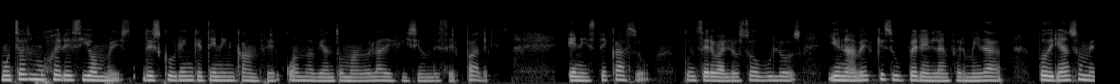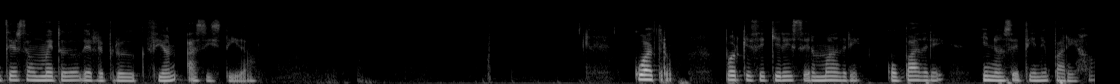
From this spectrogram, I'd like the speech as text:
muchas mujeres y hombres descubren que tienen cáncer cuando habían tomado la decisión de ser padres. En este caso, conservan los óvulos y una vez que superen la enfermedad podrían someterse a un método de reproducción asistida. 4. Porque se quiere ser madre o padre y no se tiene pareja.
